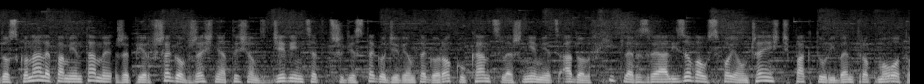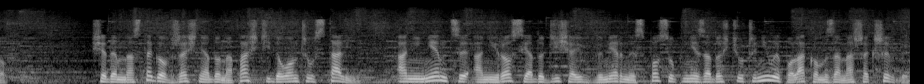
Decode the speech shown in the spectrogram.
Doskonale pamiętamy, że 1 września 1939 roku kanclerz Niemiec Adolf Hitler zrealizował swoją część paktu Ribbentrop-Mołotow. 17 września do napaści dołączył Stalin. Ani Niemcy, ani Rosja do dzisiaj w wymierny sposób nie zadośćuczyniły Polakom za nasze krzywdy.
